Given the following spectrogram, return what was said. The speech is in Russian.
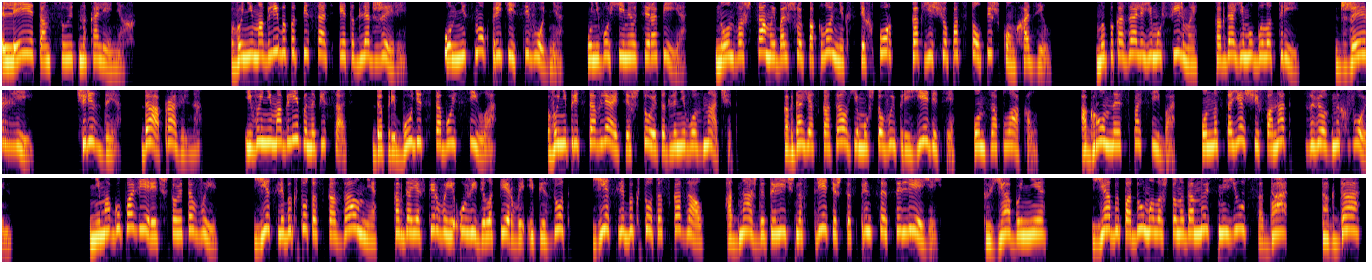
Лея танцует на коленях. Вы не могли бы подписать это для Джерри? Он не смог прийти сегодня. У него химиотерапия. Но он ваш самый большой поклонник с тех пор, как еще под стол пешком ходил. Мы показали ему фильмы, когда ему было три. Джерри. Через «Д». Да, правильно. И вы не могли бы написать «Да пребудет с тобой сила». Вы не представляете, что это для него значит. Когда я сказал ему, что вы приедете, он заплакал. Огромное спасибо. Он настоящий фанат «Звездных войн». Не могу поверить, что это вы. Если бы кто-то сказал мне, когда я впервые увидела первый эпизод, если бы кто-то сказал, однажды ты лично встретишься с принцессой Леей, то я бы не... Я бы подумала, что надо мной смеются, да? Тогда...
